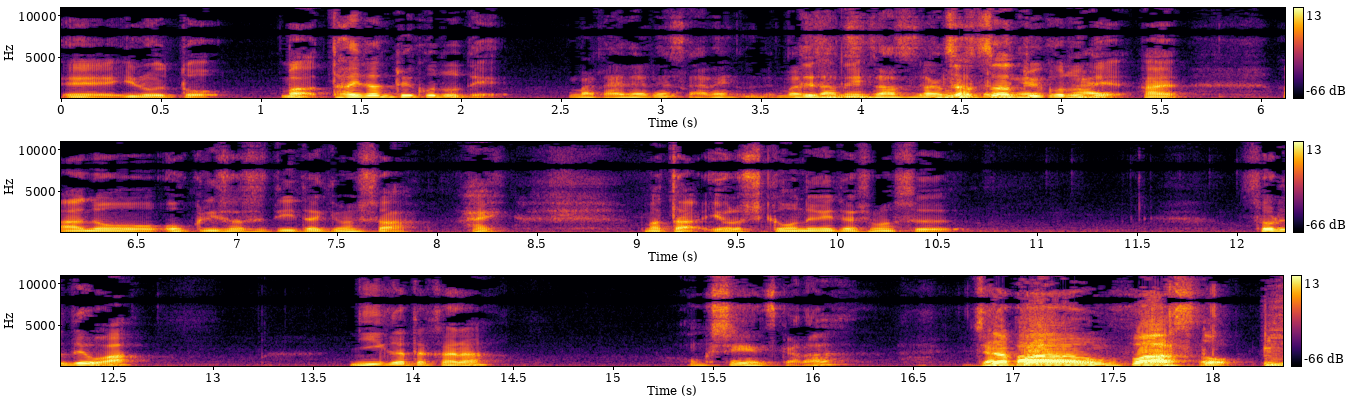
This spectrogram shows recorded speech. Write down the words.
えーいろいろと、まあ、対談ということで、まあ大体ですかね。まあ、ですね、雑雑談ね雑談ということで、ははいい、あの、お送りさせていただきました。はい。またよろしくお願いいたします。それでは、新潟から、北信越から、ジャパンファースト。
